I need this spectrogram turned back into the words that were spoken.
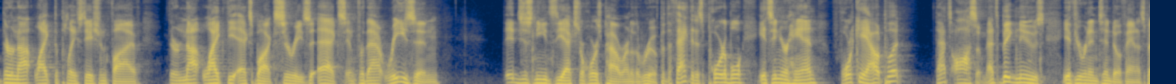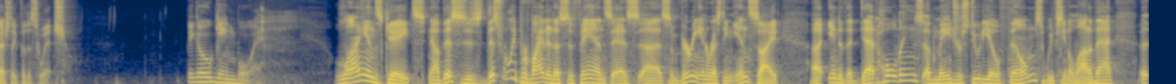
they're not like the PlayStation 5, they're not like the Xbox Series X, and for that reason, it just needs the extra horsepower under the roof. But the fact that it's portable, it's in your hand, 4K output, that's awesome. That's big news if you're a Nintendo fan, especially for the Switch. Big old Game Boy. Lionsgate. Now, this is this really provided us as fans as uh, some very interesting insight uh, into the debt holdings of major studio films. We've seen a lot of that, uh,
